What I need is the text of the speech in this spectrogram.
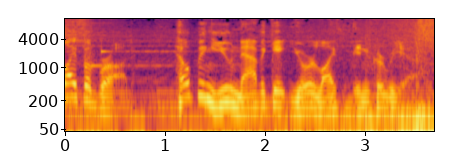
Life Abroad, helping you navigate your life in Korea.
